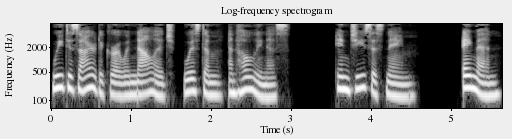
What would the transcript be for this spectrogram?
We desire to grow in knowledge, wisdom, and holiness. In Jesus' name. Amen.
